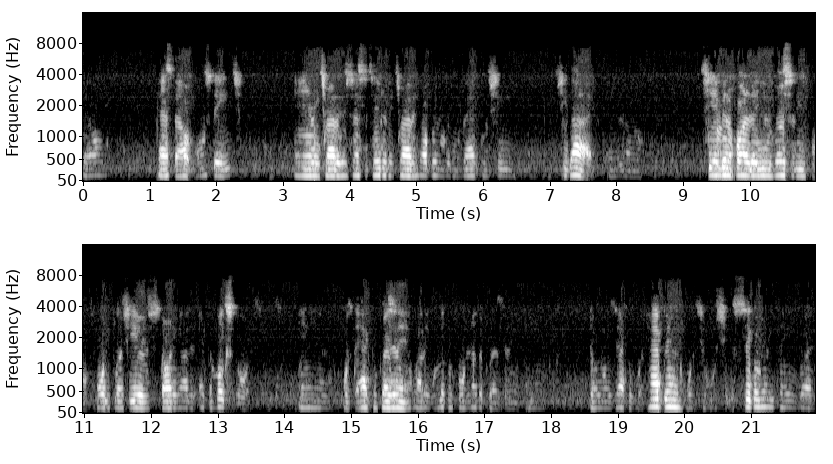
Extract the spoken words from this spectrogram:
fell, passed out on stage, and they tried to resuscitate her. They tried to help her bring her back, but she she died. She had been a part of that university for 40 plus years, starting out at the bookstore, and was the acting president while they were looking for another president. And don't know exactly what happened, what she, what she was sick or anything, but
